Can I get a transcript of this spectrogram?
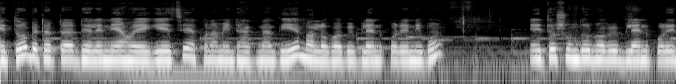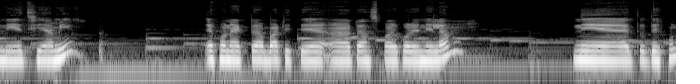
এই তো ব্যাটারটা ঢেলে নেওয়া হয়ে গিয়েছে। এখন আমি ঢাকনা দিয়ে ভালোভাবে ব্লেন্ড করে নিব। এই তো সুন্দরভাবে ব্লেন্ড করে নিয়েছি আমি। এখন একটা বাটিতে ট্রান্সফার করে নিলাম। নিয়ে তো দেখুন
